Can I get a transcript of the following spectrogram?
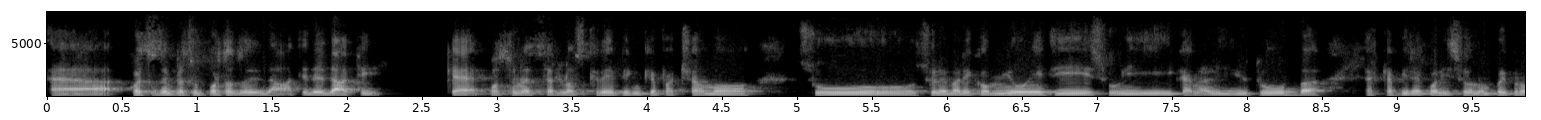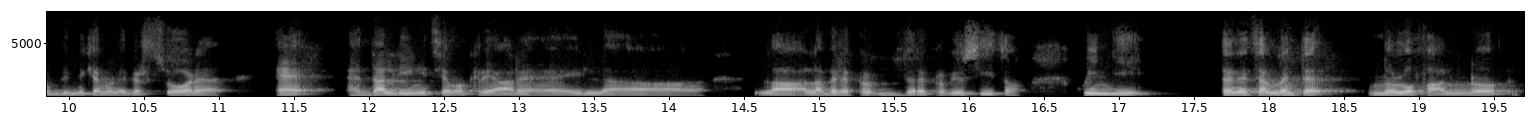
Uh, questo sempre supportato dai dati, dei dati che possono essere lo scraping che facciamo su, sulle varie community, sui canali YouTube, per capire quali sono un po' i problemi che hanno le persone e, e da lì iniziamo a creare il, la, la vera, vero e proprio sito. Quindi tendenzialmente non lo fanno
